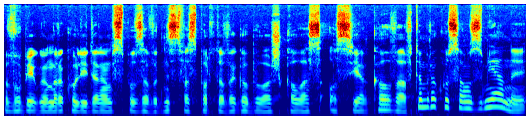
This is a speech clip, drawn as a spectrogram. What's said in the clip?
W ubiegłym roku liderem współzawodnictwa sportowego była szkoła z Osjakowa. W tym roku są zmiany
